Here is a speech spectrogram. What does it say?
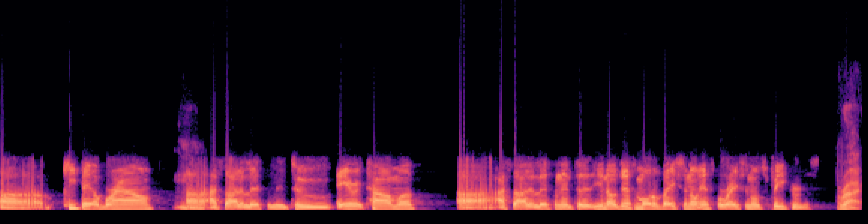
Uh, Keith L. Brown. Mm-hmm. Uh, I started listening to Eric Thomas. Uh, I started listening to you know just motivational, inspirational speakers. Right.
